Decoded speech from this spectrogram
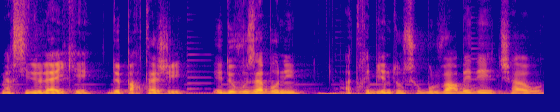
Merci de liker, de partager et de vous abonner. A très bientôt sur Boulevard BD. Ciao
